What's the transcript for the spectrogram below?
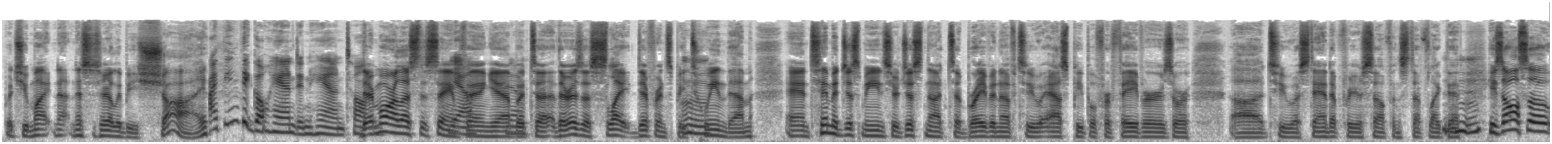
but you might not necessarily be shy. I think they go hand in hand, Tom. They're more or less the same Yeah, thing, yeah, yeah. but uh, there is a slight difference between them. And timid just means you're just not uh, brave enough to ask people for favors or uh, to uh, stand up for yourself and stuff like that. He's also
